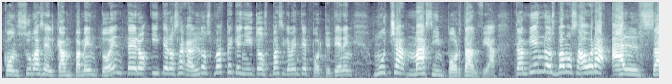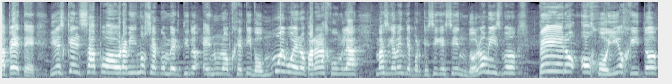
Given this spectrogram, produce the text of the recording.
consumas el campamento entero y te los hagas los más pequeñitos básicamente porque tienen mucha más importancia. También nos vamos ahora al sapete Y es que el sapo ahora mismo se ha convertido en un objetivo muy bueno para la jungla Básicamente porque sigue siendo lo mismo Pero ojo y ojito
